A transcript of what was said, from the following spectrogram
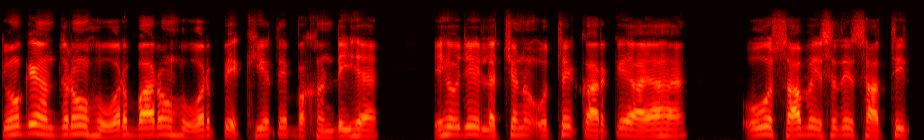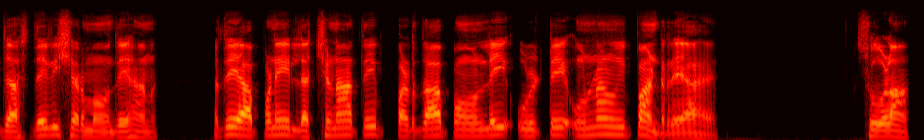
ਕਿਉਂਕਿ ਅੰਦਰੋਂ ਹੋਰ, ਬਾਹਰੋਂ ਹੋਰ ਭੇਖੀ ਅਤੇ ਪਖੰਡੀ ਹੈ। ਇਹੋ ਜਿਹੇ ਲੱਛਣ ਉੱਥੇ ਕਰਕੇ ਆਇਆ ਹੈ। ਉਹ ਸਭ ਇਸ ਦੇ ਸਾਥੀ ਦੱਸਦੇ ਵੀ ਸ਼ਰਮਾਉਂਦੇ ਹਨ ਅਤੇ ਆਪਣੇ ਲੱਛਣਾਂ ਤੇ ਪਰਦਾ ਪਾਉਣ ਲਈ ਉਲਟੇ ਉਹਨਾਂ ਨੂੰ ਹੀ ਭੰਡ ਰਿਹਾ ਹੈ। 16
